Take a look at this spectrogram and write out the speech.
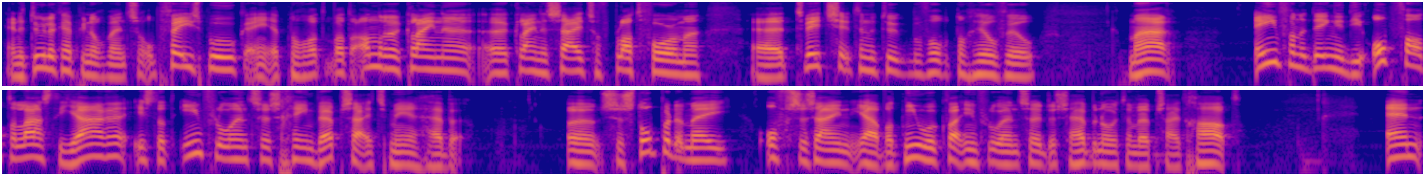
En natuurlijk heb je nog mensen op Facebook en je hebt nog wat, wat andere kleine, eh, kleine sites of platformen. Uh, Twitch zit er natuurlijk bijvoorbeeld nog heel veel. Maar een van de dingen die opvalt de laatste jaren is dat influencers geen websites meer hebben. Uh, ze stoppen ermee of ze zijn ja, wat nieuwer qua influencer, dus ze hebben nooit een website gehad. En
